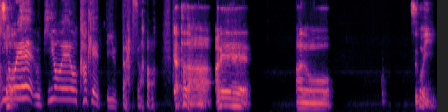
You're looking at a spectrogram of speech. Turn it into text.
世絵、浮世絵を描けって言ったらさ、いや、ただ、あれ、あの、すごい、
